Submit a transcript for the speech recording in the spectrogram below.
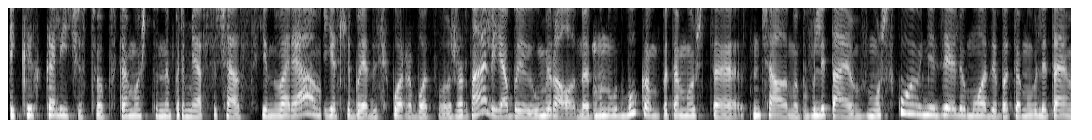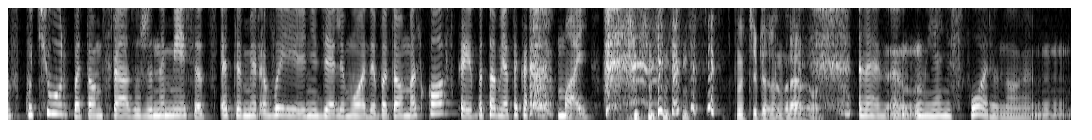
И к их количеству, потому что, например, сейчас с января, если бы я до сих пор работала в журнале, я бы умирала над ноутбуком, потому что сначала мы влетаем в мужскую неделю моды, потом мы влетаем в кутюр, потом сразу же на месяц это мировые недели моды, потом московская, и потом я такая «май». Ну, тебе же нравилось. Э, э, я не спорю, но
